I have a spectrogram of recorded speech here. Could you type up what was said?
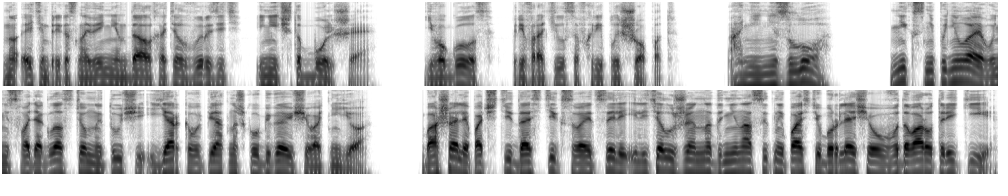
Но этим прикосновением Дал хотел выразить и нечто большее. Его голос превратился в хриплый шепот. «Они не зло!» Никс не поняла его, не сводя глаз с темной тучи и яркого пятнышка, убегающего от нее. Башаля почти достиг своей цели и летел уже над ненасытной пастью бурлящего водоворота реки.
